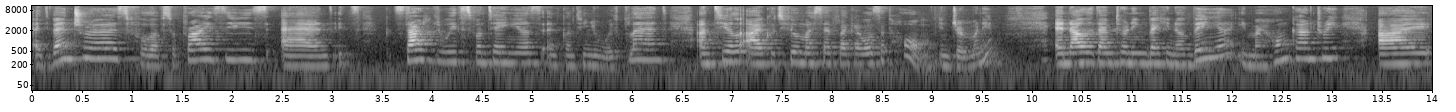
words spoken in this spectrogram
adventurous, full of surprises, and it's started with spontaneous and continued with planned until I could feel myself like I was at home in Germany. And now that I'm turning back in Albania, in my home country, I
